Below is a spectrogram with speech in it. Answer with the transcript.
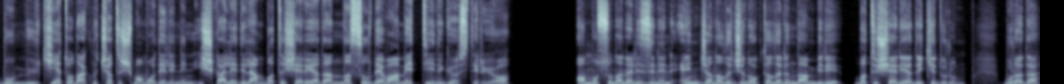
bu mülkiyet odaklı çatışma modelinin işgal edilen Batı Şeria'da nasıl devam ettiğini gösteriyor. Amos'un analizinin en can alıcı noktalarından biri Batı Şeria'daki durum. Burada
